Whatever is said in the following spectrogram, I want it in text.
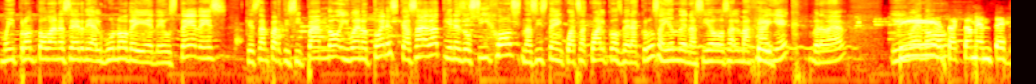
muy pronto van a ser de alguno de, de, ustedes que están participando. Y bueno, tú eres casada, tienes dos hijos, naciste en Coatzacoalcos, Veracruz, ahí donde nació Salma Hayek, ¿verdad? Y sí, bueno, exactamente.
